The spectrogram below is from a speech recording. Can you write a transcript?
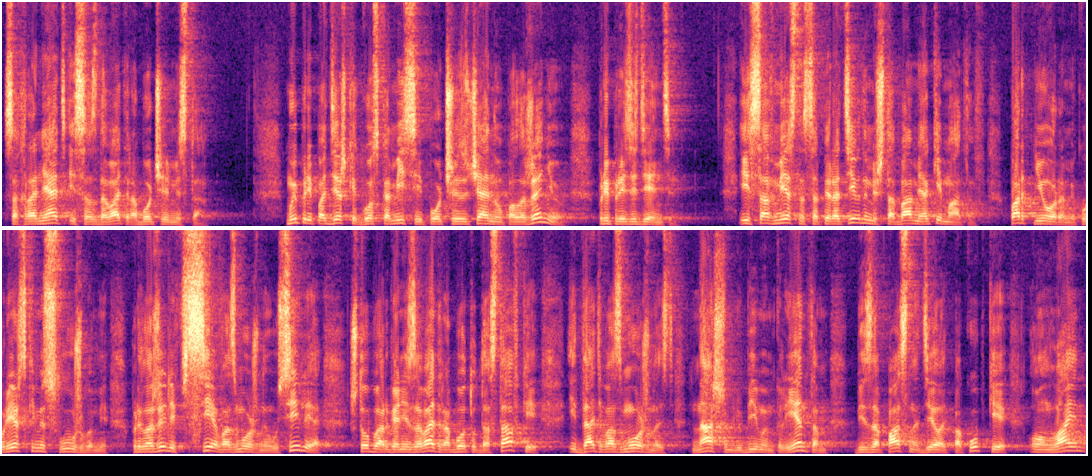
сохранять и создавать рабочие места – мы при поддержке Госкомиссии по чрезвычайному положению при президенте и совместно с оперативными штабами акиматов, партнерами, курьерскими службами приложили все возможные усилия, чтобы организовать работу доставки и дать возможность нашим любимым клиентам безопасно делать покупки онлайн,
